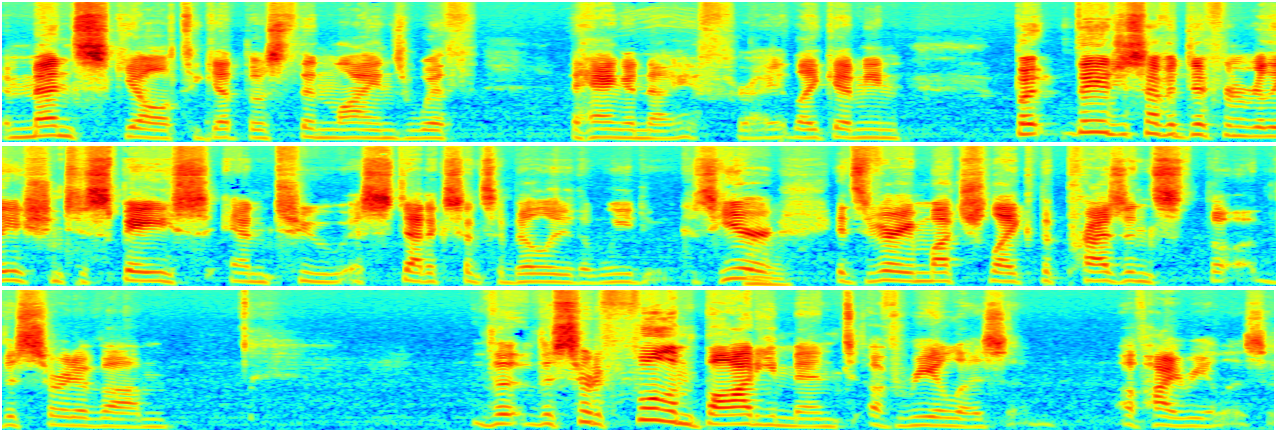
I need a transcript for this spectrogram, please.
immense skill to get those thin lines with the hanga knife right? Like i mean but they just have a different relation to space and to aesthetic sensibility than we do. Because here Mm. it's very much like the presence the, the sort of um the the sort of full embodiment of realism of high realism.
